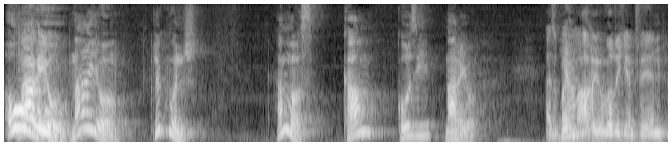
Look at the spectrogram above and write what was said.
Oh, Mario. Mario. Glückwunsch. Haben wir's. Kaum, Cosi, Mario. Also bei Ja. Mario würde ich empfehlen,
